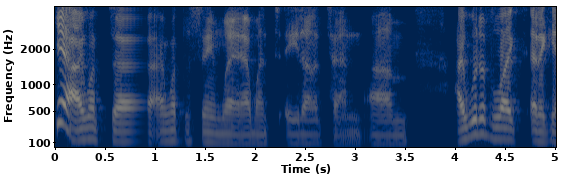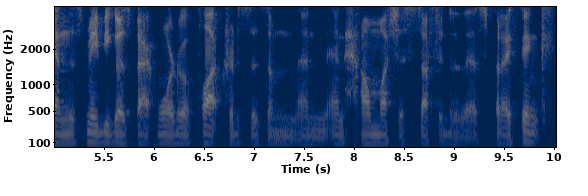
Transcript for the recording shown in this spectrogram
Yeah i went uh, i went the same way. I went 8 out of 10 um, I would have liked, and again, this maybe goes back more to a plot criticism and and how much is stuffed into this, but I think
